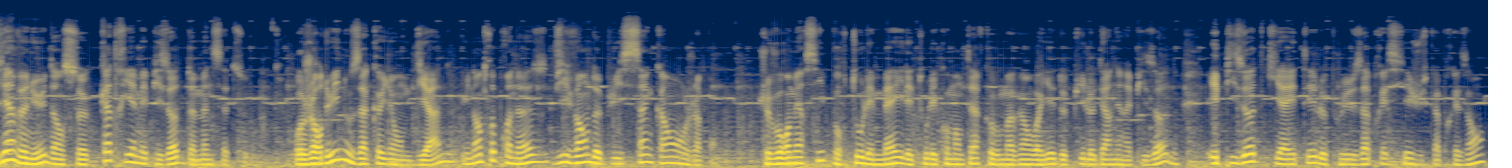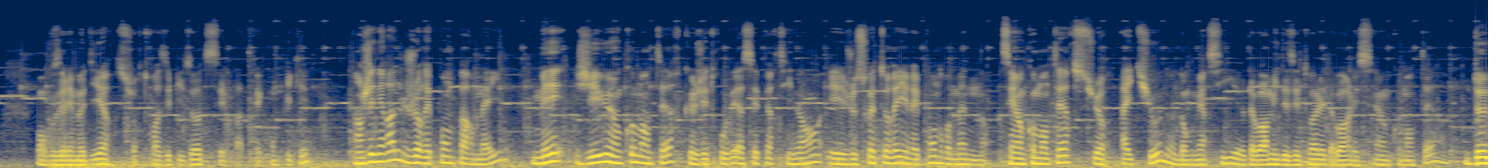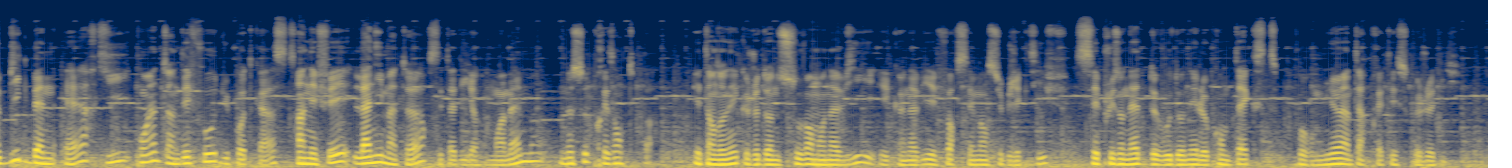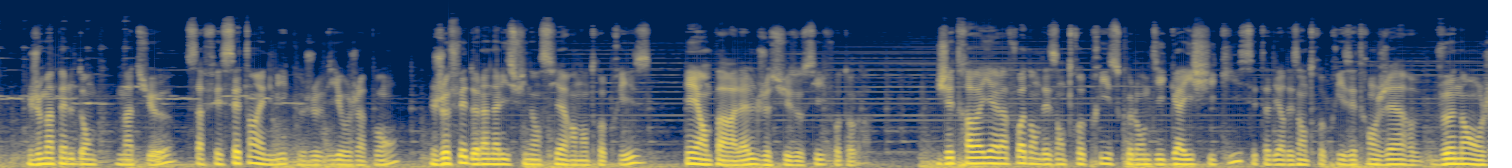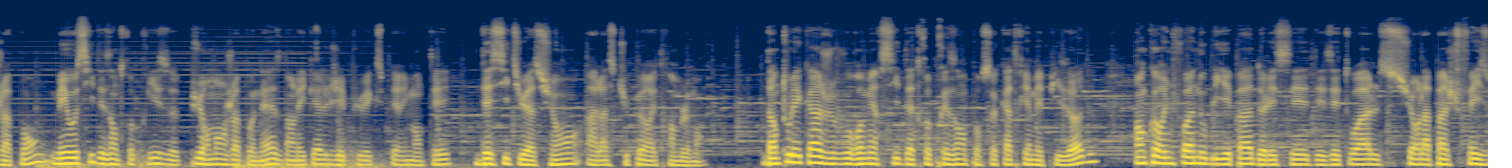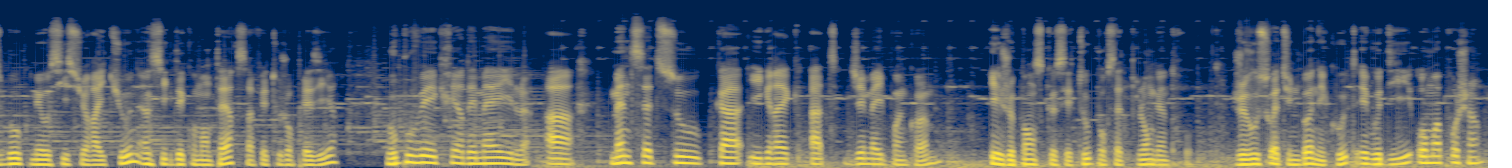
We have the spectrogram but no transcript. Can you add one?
Bienvenue dans ce quatrième épisode de Mensetsu. Aujourd'hui, nous accueillons Diane, une entrepreneuse vivant depuis 5 ans au Japon. Je vous remercie pour tous les mails et tous les commentaires que vous m'avez envoyés depuis le dernier épisode, épisode qui a été le plus apprécié jusqu'à présent. Bon, vous allez me dire, sur trois épisodes, c'est pas très compliqué. En général, je réponds par mail, mais j'ai eu un commentaire que j'ai trouvé assez pertinent et je souhaiterais y répondre maintenant. C'est un commentaire sur iTunes, donc merci d'avoir mis des étoiles et d'avoir laissé un commentaire, de Big Ben Air qui pointe un défaut du podcast. En effet, l'animateur, c'est-à-dire moi-même, ne se présente pas. Étant donné que je donne souvent mon avis et qu'un avis est forcément subjectif, c'est plus honnête de vous donner le contexte pour mieux interpréter ce que je dis. Je m'appelle donc Mathieu, ça fait 7 ans et demi que je vis au Japon, je fais de l'analyse financière en entreprise et en parallèle je suis aussi photographe. J'ai travaillé à la fois dans des entreprises que l'on dit gaishiki, c'est-à-dire des entreprises étrangères venant au Japon, mais aussi des entreprises purement japonaises dans lesquelles j'ai pu expérimenter des situations à la stupeur et tremblement. Dans tous les cas, je vous remercie d'être présent pour ce quatrième épisode. Encore une fois, n'oubliez pas de laisser des étoiles sur la page Facebook, mais aussi sur iTunes, ainsi que des commentaires, ça fait toujours plaisir. Vous pouvez écrire des mails à mensetsuky@gmail.com. Et je pense que c'est tout pour cette longue intro. Je vous souhaite une bonne écoute et vous dis au mois prochain.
